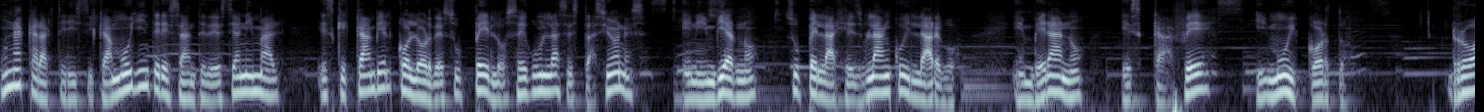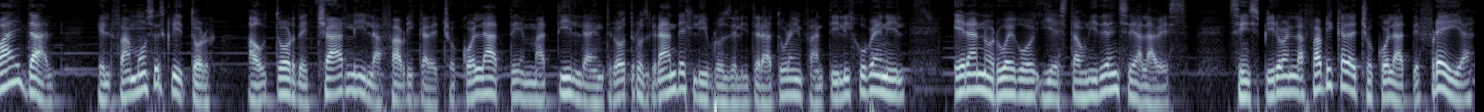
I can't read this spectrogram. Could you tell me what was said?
Una característica muy interesante de este animal es que cambia el color de su pelo según las estaciones. En invierno, su pelaje es blanco y largo. En verano, es café y muy corto. Roald Dahl, el famoso escritor autor de Charlie y la fábrica de chocolate, Matilda, entre otros grandes libros de literatura infantil y juvenil, era noruego y estadounidense a la vez. Se inspiró en la fábrica de chocolate Freya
